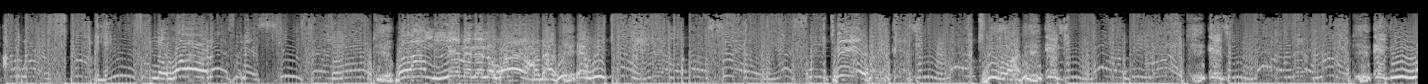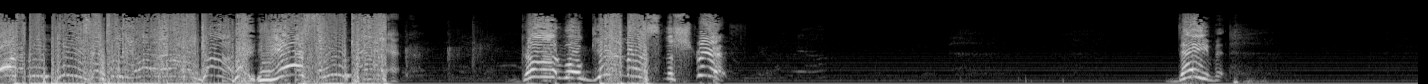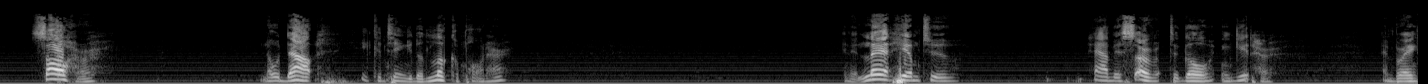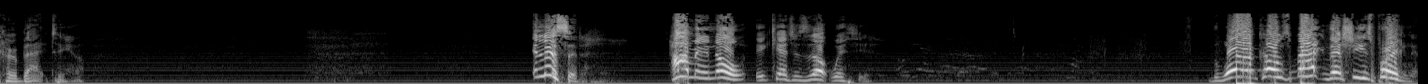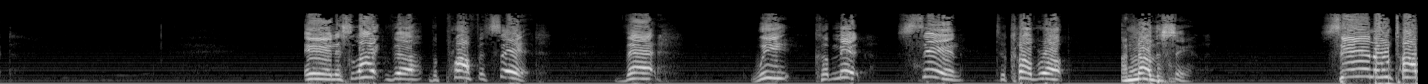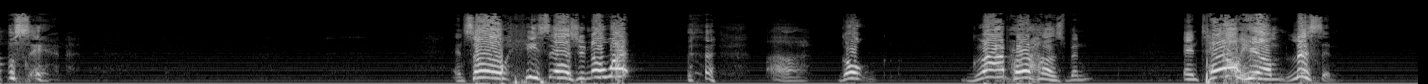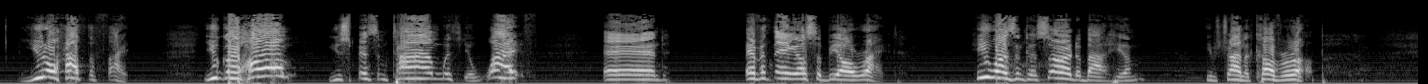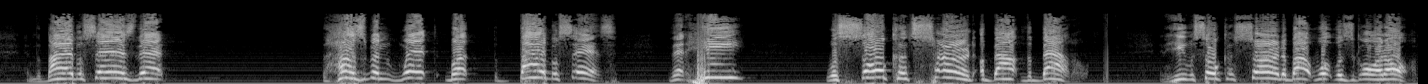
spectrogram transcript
I want to stop using the world as an excuse, amen. Well, I'm living in the world and we can't live above sin. Yes, we can. If you want to, if you want to be right, if you want to live right, if you want to be pleasing to the Almighty God, yes, you can. God will give us the strength. David saw her. No doubt he continued to look upon her. And it led him to have his servant to go and get her and bring her back to him. And listen, how many know it catches up with you? The word comes back that she's pregnant. And it's like the, the prophet said that we commit sin to cover up another sin. Sin on top of sin. And so he says, you know what? uh, go grab her husband and tell him, listen, you don't have to fight. You go home, you spend some time with your wife, and everything else will be all right. He wasn't concerned about him. He was trying to cover up. And the Bible says that the husband went, but the Bible says that he was so concerned about the battle. And he was so concerned about what was going on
